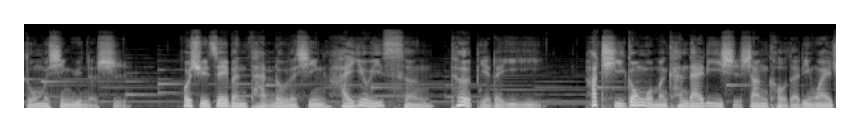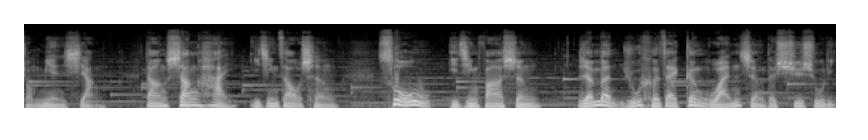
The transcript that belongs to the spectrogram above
多么幸运的事！或许这一本袒露的心还有一层特别的意义，它提供我们看待历史伤口的另外一种面相。当伤害已经造成。错误已经发生，人们如何在更完整的叙述里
